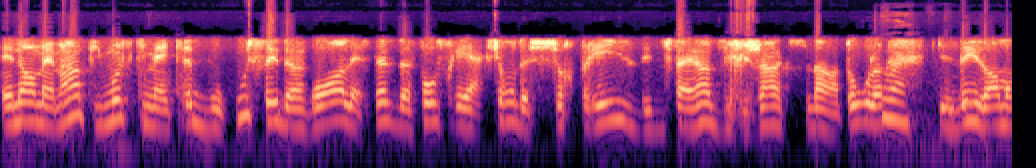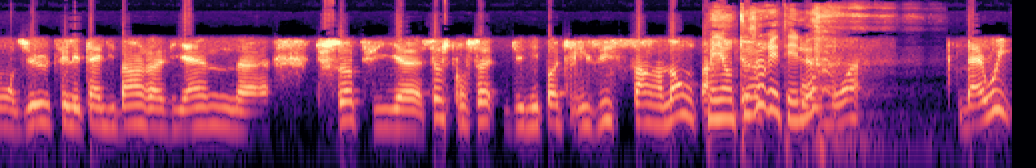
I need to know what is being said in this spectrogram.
énormément. Puis moi, ce qui m'inquiète beaucoup, c'est de voir l'espèce de fausse réaction de surprise des différents dirigeants occidentaux là, Ouais. qui se disent oh mon Dieu, tu sais, les talibans reviennent, euh, tout ça. Puis euh, ça, je trouve ça d'une hypocrisie sans nom. parce Mais ils ont que, toujours été là. moi, ben oui,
